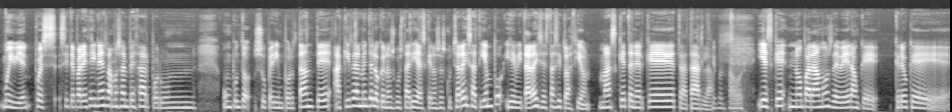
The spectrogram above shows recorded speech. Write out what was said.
Muy bien, pues si te parece Inés, vamos a empezar por un, un punto súper importante. Aquí realmente lo que nos gustaría es que nos escucharais a tiempo y evitarais esta situación, más que tener que tratarla. Sí, por favor. Y es que no paramos de ver, aunque creo que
